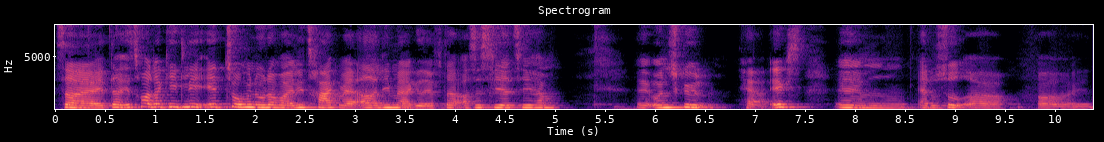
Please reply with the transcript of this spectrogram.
Så øh, der, jeg tror, der gik lige et-to minutter, hvor jeg lige trak vejret og lige mærkede efter, og så siger jeg til ham, øh, undskyld, her X, øh, er du sød og, og øh,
